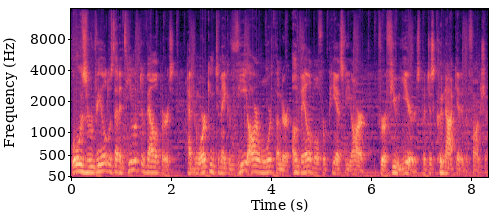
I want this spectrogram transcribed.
What was revealed was that a team of developers had been working to make VR War Thunder available for PSVR for a few years, but just could not get it to function.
